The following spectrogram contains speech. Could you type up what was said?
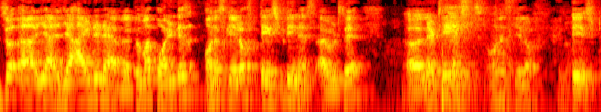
So uh, yeah, yeah, I did have that. So my point is, on a scale of tastiness, I would say, uh, let's taste let's, on a scale of you know. taste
